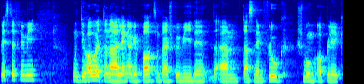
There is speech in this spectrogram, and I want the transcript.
Beste für mich. Und die habe halt dann auch länger gebraucht, zum Beispiel, wie den, ähm, dass ich den Flugschwung ablege.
